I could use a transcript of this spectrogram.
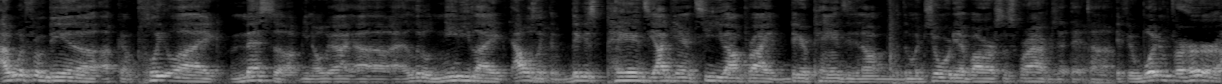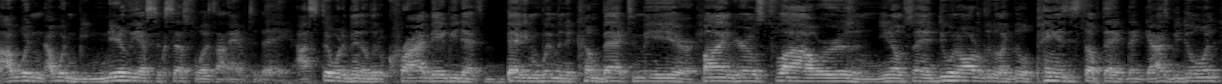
I went from being a, a complete like mess up, you know, a, a, little needy, like I was like the biggest pansy. I guarantee you I'm probably bigger pansy than the majority of our subscribers at that time. If it wasn't for her, I wouldn't, I wouldn't be nearly as successful as I am today. I still would have been a little crybaby that's begging women to come back to me or buying girls flowers and, you know what I'm saying, doing all the little like little pansy stuff that, that guys be doing.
